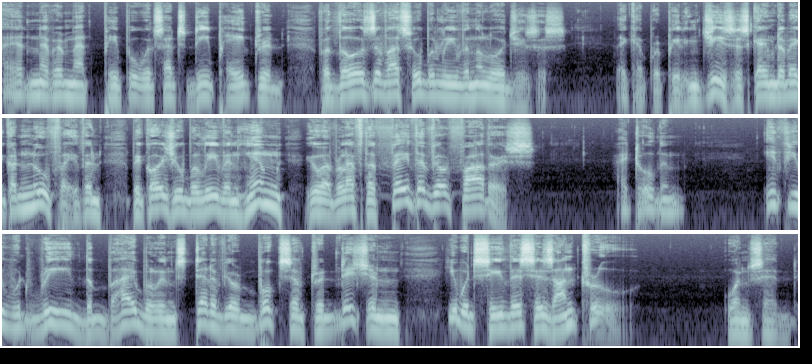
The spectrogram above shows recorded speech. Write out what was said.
I had never met people with such deep hatred for those of us who believe in the Lord Jesus. They kept repeating, Jesus came to make a new faith, and because you believe in him, you have left the faith of your fathers. I told them, if you would read the Bible instead of your books of tradition, you would see this is untrue. One said,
